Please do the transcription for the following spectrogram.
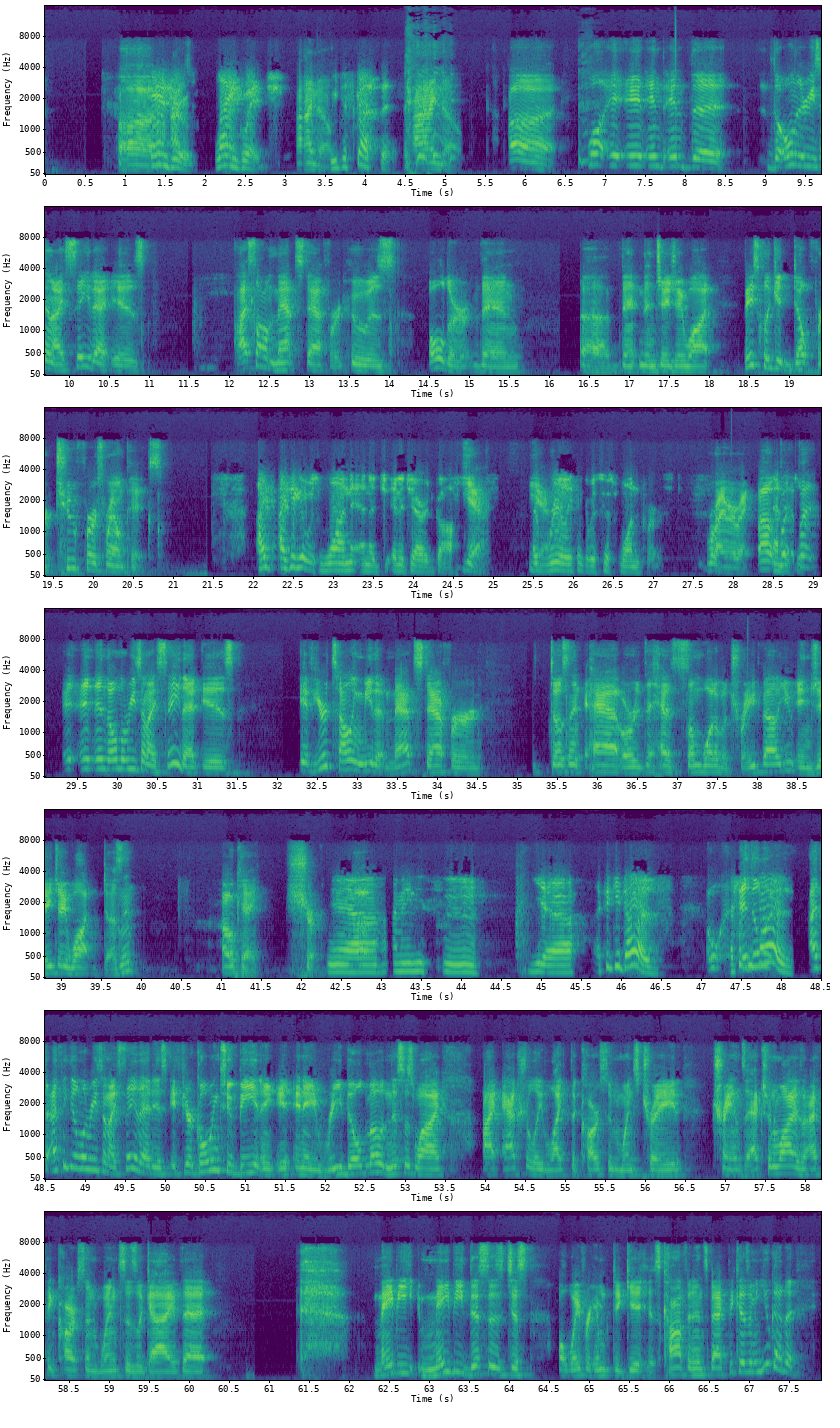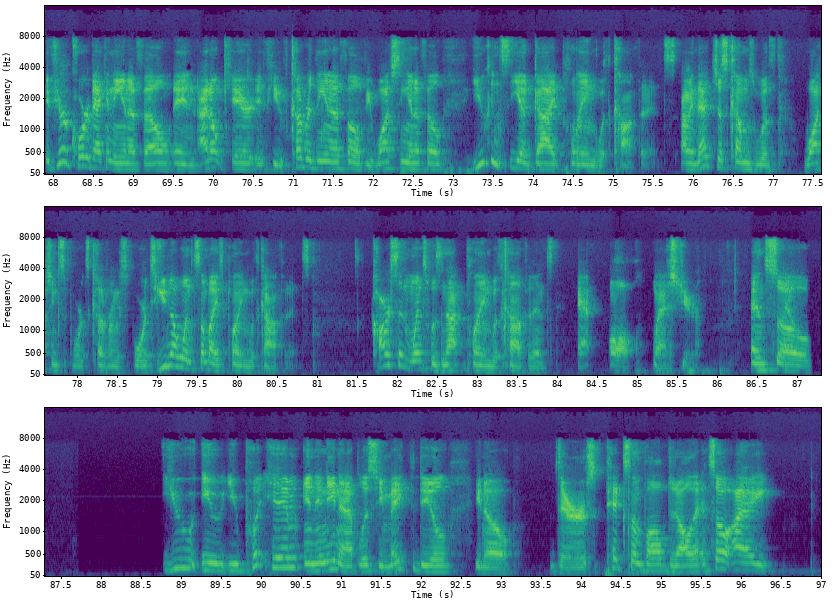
Uh, Andrew, language. I, I know. We discussed this. I know. Uh, well, and, and and the the only reason I say that is I saw Matt Stafford, who is older than uh, than, than JJ Watt, basically get dealt for two first round picks. I, I think it was one and a and a Jared Goff. Yeah, I really think it was just one first. right, right, right. Uh, And but but and, and the only reason I say that is if you're telling me that Matt Stafford doesn't have or has somewhat of a trade value and JJ Watt doesn't, okay, sure. Yeah, I mean, mm, yeah, I think he does. Oh, I think he only, does. I, th- I think the only reason I say that is if you're going to be in a in a rebuild mode, and this is why I actually like the Carson Wentz trade transaction wise. I think Carson Wentz is a guy that maybe maybe this is just a way for him to get his confidence back because I mean you gotta if you're a quarterback in the NFL and I don't care if you've covered the NFL if you watch the NFL you can see a guy playing with confidence. I mean that just comes with watching sports covering sports. You know when somebody's playing with confidence. Carson Wentz was not playing with confidence at all last year. And so you you you put him in Indianapolis, you make the deal, you know, there's picks involved and all that. And so I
